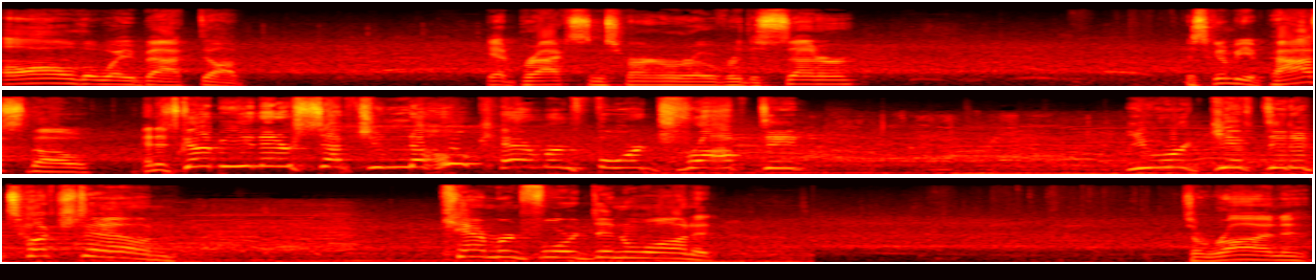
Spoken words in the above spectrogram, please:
all the way backed up. Get Braxton Turner over the center. It's going to be a pass, though. And it's going to be an interception. No, Cameron Ford dropped it. You were gifted a touchdown. Cameron Ford didn't want it. To run.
